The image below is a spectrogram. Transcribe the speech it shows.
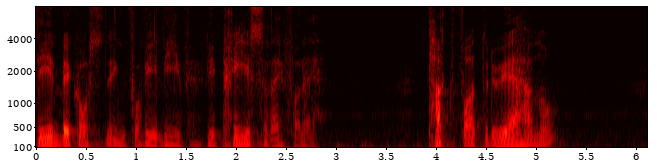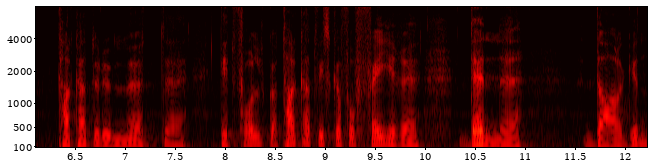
din bekostning får vi liv. Vi priser deg for det. Takk for at du er her nå. Takk at du møter ditt folk, og takk at vi skal få feire denne dagen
